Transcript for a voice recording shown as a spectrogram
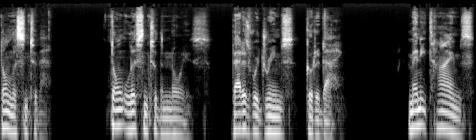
don't listen to that. Don't listen to the noise. That is where dreams go to die. Many times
